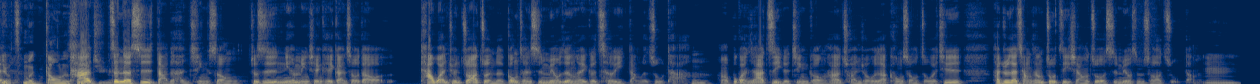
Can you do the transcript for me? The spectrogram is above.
有这么高的他真的是打的很轻松，就是你很明显可以感受到他完全抓准了工程师没有任何一个侧翼挡得住他。嗯，啊，不管是他自己的进攻、他的传球或者他空手走位，其实他就在场上做自己想要做的事，没有什么受到阻挡。嗯，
